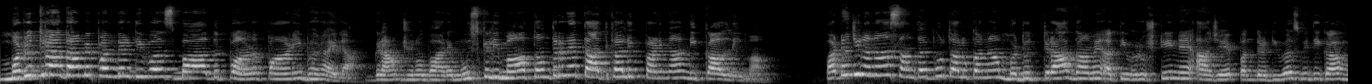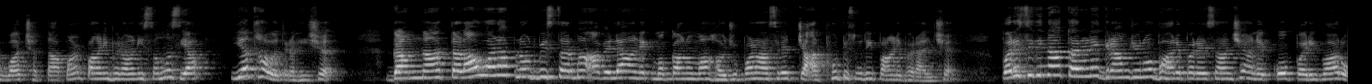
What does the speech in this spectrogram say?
મડુત્રા ગામે પંદર દિવસ બાદ પણ પાણી ભરાયેલા. ગ્રામજનો ભારે મુશ્કેલીમાં તંત્રને તાત્કાલિક પાણીના નિકાલની માંગ. પાટણ જિલ્લાના સાંતલપુર તાલુકાના મડુત્રા ગામે અતિવૃષ્ટિને આજે પંદર દિવસ વીતી ગયા હોવા છતાં પણ પાણી ભરવાની સમસ્યા યથાવત રહી છે. ગામના તળાવવાળા પ્લોટ વિસ્તારમાં આવેલા અનેક મકાનોમાં હજુ પણ આશરે ચાર ફૂટ સુધી પાણી ભરાયેલ છે. પરિસ્થિતિના કારણે ગ્રામજનો ભારે પરેશાન છે અને કો પરિવારો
